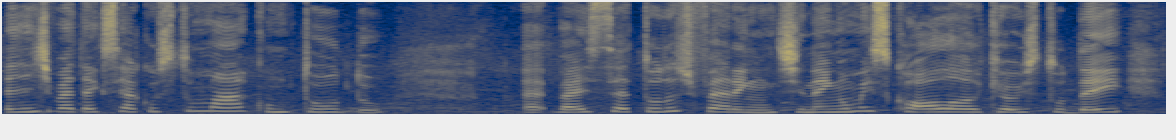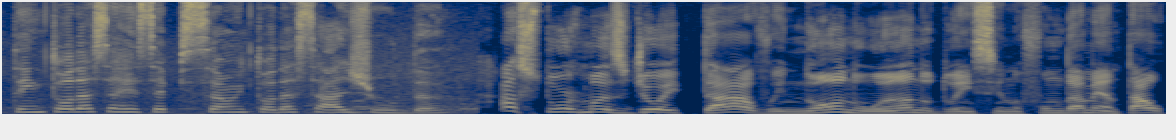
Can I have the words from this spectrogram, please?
A gente vai ter que se acostumar com tudo. É, vai ser tudo diferente. Nenhuma escola que eu estudei tem toda essa recepção e toda essa ajuda. As turmas de oitavo e nono ano do ensino fundamental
